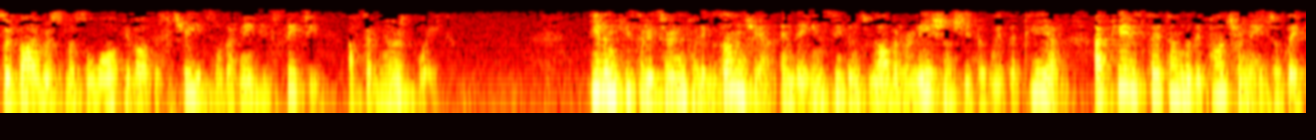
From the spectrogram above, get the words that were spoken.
survivors must walk about the streets of their native city after an earthquake. Even his return to Alexandria and the incident lover relationship with Clea are clearly set under the patronage of the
